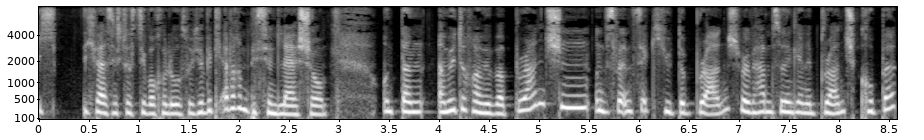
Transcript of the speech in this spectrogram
ich ich weiß nicht, was die Woche los war. Ich war wirklich einfach ein bisschen Leisure. Und dann am Mittwoch waren wir über Brunchen und es war ein sehr cuter Brunch, weil wir haben so eine kleine Brunch-Gruppe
